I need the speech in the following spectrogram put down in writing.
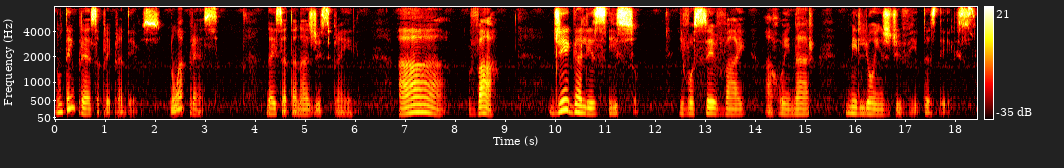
Não tem pressa para ir para Deus. Não há pressa. Daí Satanás disse para ele: Ah, vá, diga-lhes isso, e você vai arruinar milhões de vidas deles.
